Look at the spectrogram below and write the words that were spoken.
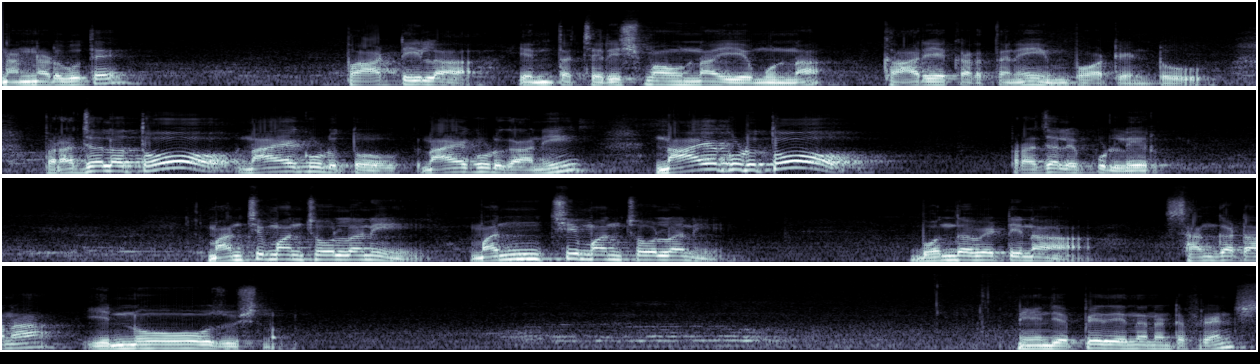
నన్ను అడిగితే పార్టీల ఎంత చరిష్మా ఉన్నా ఏమున్నా కార్యకర్తనే ఇంపార్టెంటు. ప్రజలతో నాయకుడితో నాయకుడు కానీ నాయకుడితో ప్రజలు ఎప్పుడు లేరు. మంచి మంచోళ్ళని మంచి మంచోళ్ళని బొందబెట్టిన సంఘటన ఎన్నో చూసినాం. నేను చెప్పేది ఏంటంటే ఫ్రెండ్స్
